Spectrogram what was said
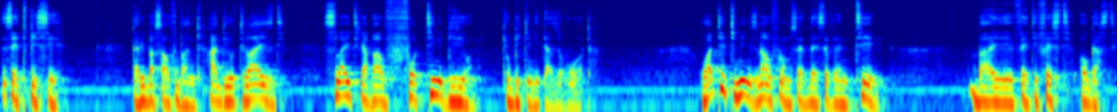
ZPC, Kariba South Bank, had utilized slightly above 14 billion cubic meters of water. What it means now from say, the 17 by 31st August,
